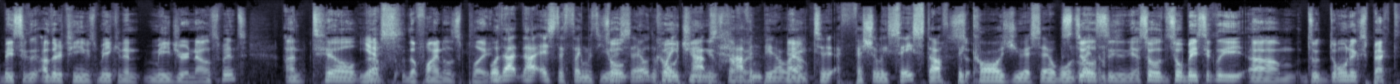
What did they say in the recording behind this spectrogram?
basically other teams making a major announcements until Yes. the, the final is played. Well, that that is the thing with So, USL. the coaching and Whitecaps haven't like- been allowed yeah. to officially say stuff because USL won't Still let them. season, yeah. So, so basically, um, so don't expect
